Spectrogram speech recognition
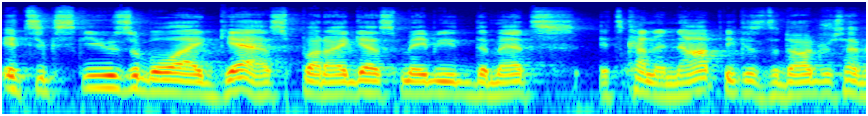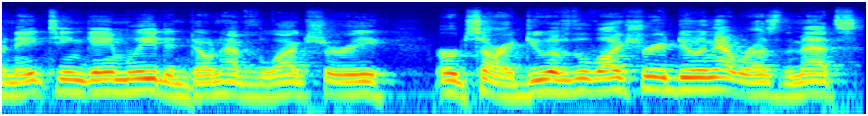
it's excusable, I guess. But I guess maybe the Mets, it's kind of not because the Dodgers have an 18 game lead and don't have the luxury, or sorry, do have the luxury of doing that, whereas the Mets,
